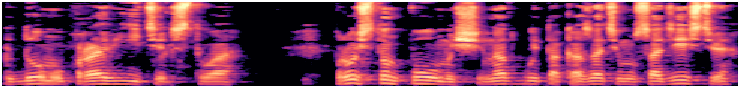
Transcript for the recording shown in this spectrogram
к дому правительства. Просит он помощи, надо будет оказать ему содействие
